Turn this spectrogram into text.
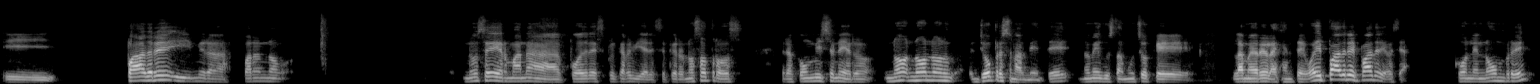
y padre y mira, para no, no sé, hermana, podré explicar bien ese, pero nosotros pero como misionero, no, no, no, yo personalmente no me gusta mucho que la mayoría de la gente, oye, padre, padre, o sea, con el nombre,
